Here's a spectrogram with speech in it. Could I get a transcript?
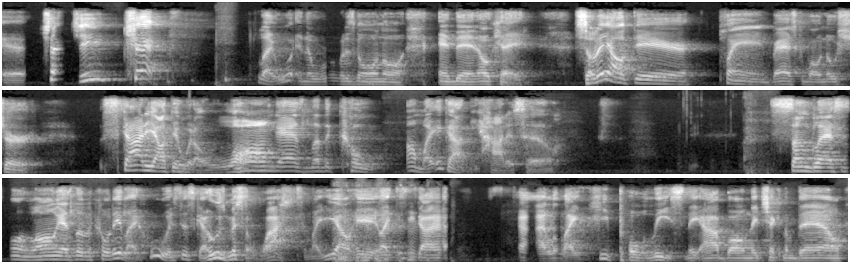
Yeah, check G, check. Like what in the world is going on? And then okay, so they out there playing basketball, no shirt. Scotty out there with a long ass leather coat. I'm like, it got me hot as hell. Sunglasses on, long ass leather coat. They like, who is this guy? Who's Mr. Washington? Like, he out here, like this guy. I look like he police. And they eyeball him, they checking him down,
